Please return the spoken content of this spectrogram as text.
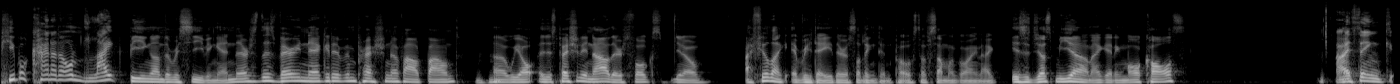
people kind of don't like being on the receiving end. There's this very negative impression of outbound. Mm-hmm. Uh, we all, especially now, there's folks. You know, I feel like every day there's a LinkedIn post of someone going like, "Is it just me? Or am I getting more calls?" I think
